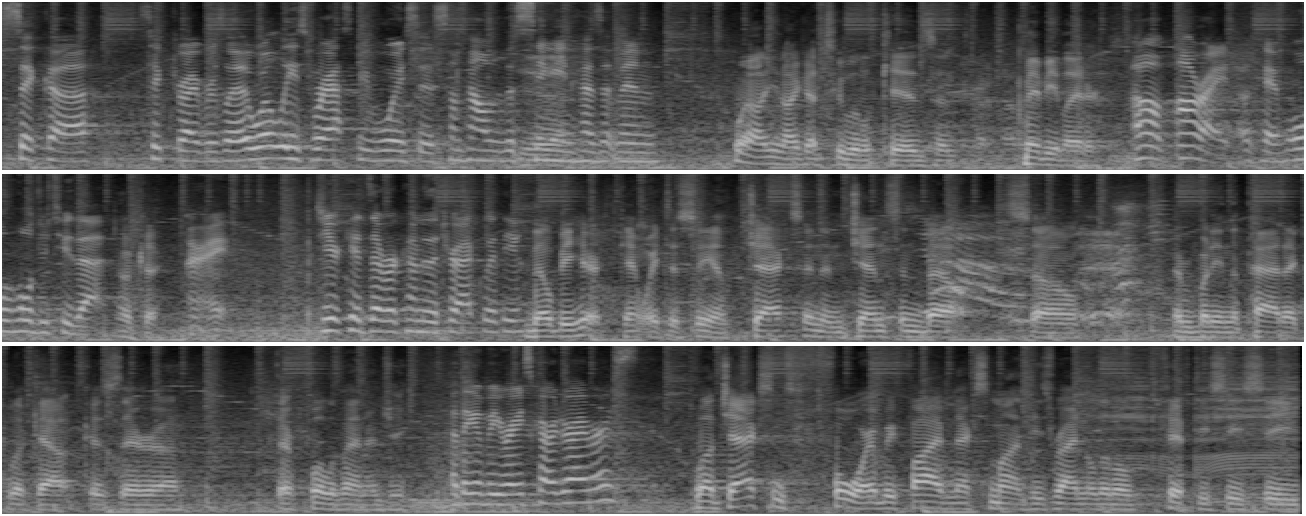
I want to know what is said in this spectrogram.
sick, uh, sick drivers, well, at least raspy voices. Somehow the singing yeah. hasn't been. Well, you know, I got two little kids, and maybe later. Um, all right. Okay, we'll hold you to that. Okay. All right. Do your kids ever come to the track with you? They'll be here. Can't wait to see them. Jackson and Jensen. Bell. So everybody in the paddock, look out because they're uh, they're full of energy. Are they gonna be race car drivers? Well, Jackson's four. He'll be five next month. He's riding a little 50cc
